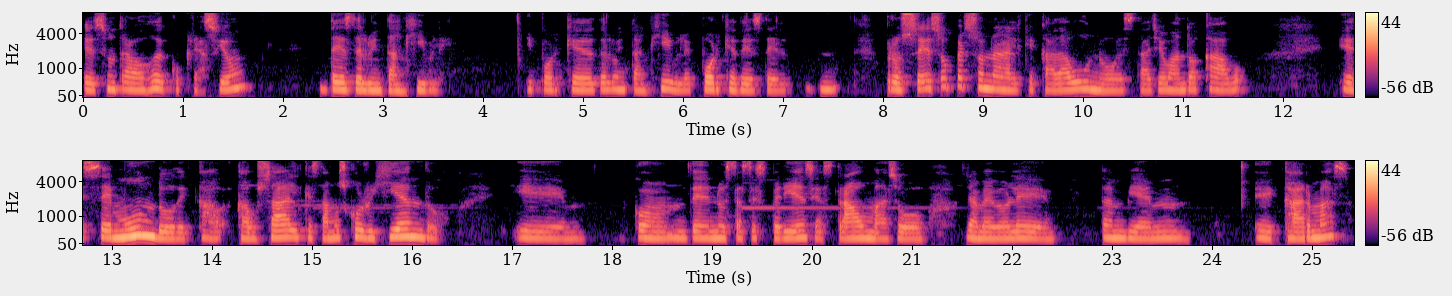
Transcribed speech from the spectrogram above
es un trabajo de co-creación desde lo intangible. ¿Y por qué desde lo intangible? Porque desde el proceso personal que cada uno está llevando a cabo, ese mundo de causal que estamos corrigiendo eh, con, de nuestras experiencias, traumas o llamémosle también eh, karmas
